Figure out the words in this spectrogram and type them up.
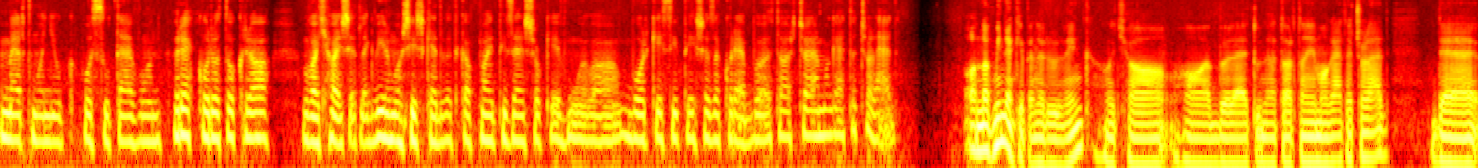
mert mondjuk hosszú távon öregkorotokra, vagy ha esetleg Vilmos is kedvet kap majd tizen sok év múlva a borkészítéshez, akkor ebből tartsa el magát a család? Annak mindenképpen örülnénk, hogyha ha ebből el tudná tartani magát a család, de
